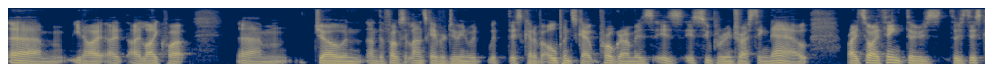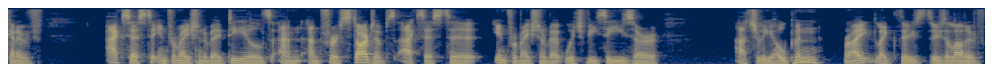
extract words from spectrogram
Um, you know, I, I, I like what um, Joe and, and the folks at Landscape are doing with, with this kind of Open Scout program is is is super interesting now, right? So I think there's there's this kind of access to information about deals and and for startups access to information about which VCs are actually open, right? Like there's there's a lot of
